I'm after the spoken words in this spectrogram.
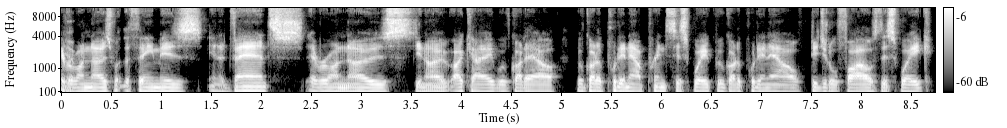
Everyone knows what the theme is in advance. Everyone knows, you know, okay, we've got our, we've got to put in our prints this week. We've got to put in our digital files this week.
